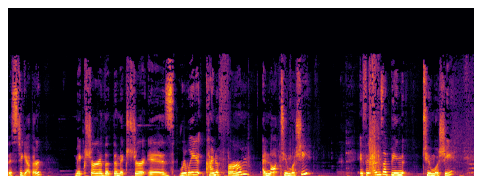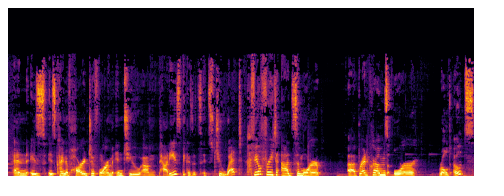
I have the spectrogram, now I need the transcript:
this together. Make sure that the mixture is really kind of firm and not too mushy. If it ends up being too mushy and is is kind of hard to form into um, patties because it's it's too wet, feel free to add some more uh, breadcrumbs or rolled oats,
